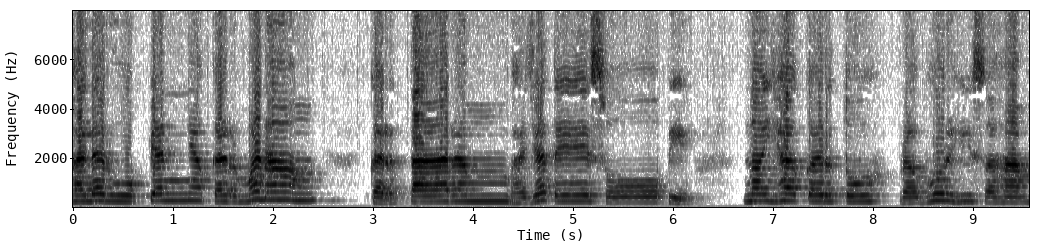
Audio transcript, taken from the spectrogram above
फलरूप्यन्यकर्मणां कर्तारं भजते सोऽपि। न ह्यः कर्तुः प्रभुर्हि सः।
